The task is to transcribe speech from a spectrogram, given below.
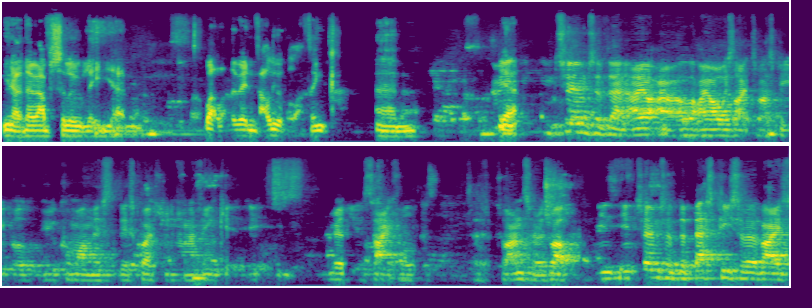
you know they're absolutely um, well, they're invaluable. I think. Um, yeah. In terms of then, I, I, I always like to ask people who come on this, this question, and I think it, it's really insightful to, to, to answer as well. In, in terms of the best piece of advice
